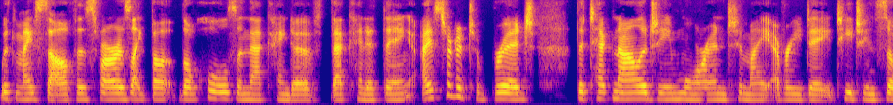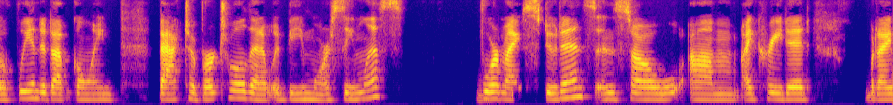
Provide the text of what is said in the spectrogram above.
with myself as far as like the the holes and that kind of that kind of thing i started to bridge the technology more into my everyday teaching. So if we ended up going back to virtual that it would be more seamless for mm-hmm. my students. And so um, i created what i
